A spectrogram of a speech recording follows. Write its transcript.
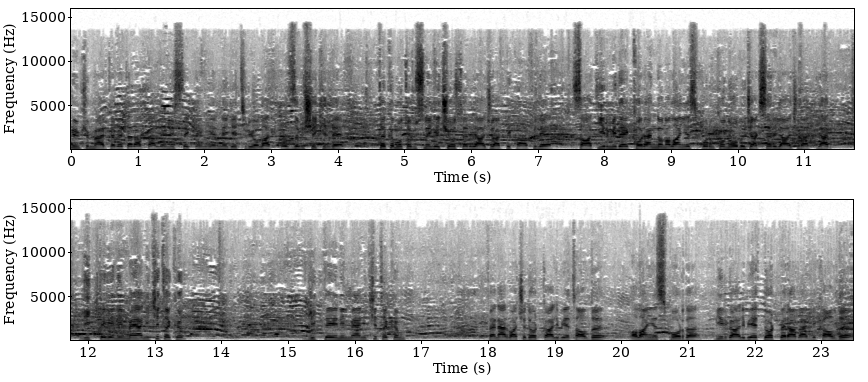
mümkün mertebe taraftarların isteklerini yerine getiriyorlar. Hızlı bir şekilde takım otobüsüne geçiyor Sarı Lacivertli kafile. Saat 20'de Korendon Alanya Spor'un konu olacak Sarı Lacivertliler. Ligde yenilmeyen iki takım. Ligde yenilmeyen iki takım. Fenerbahçe 4 galibiyet aldı. Alanya Spor'da bir galibiyet 4 beraberlik aldı.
